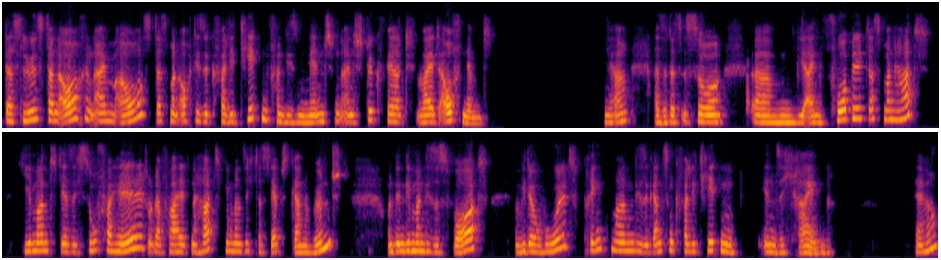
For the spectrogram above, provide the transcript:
das löst dann auch in einem aus, dass man auch diese Qualitäten von diesem Menschen ein Stück weit, weit aufnimmt. Ja, also das ist so ähm, wie ein Vorbild, das man hat. Jemand, der sich so verhält oder verhalten hat, wie man sich das selbst gerne wünscht. Und indem man dieses Wort wiederholt, bringt man diese ganzen Qualitäten in sich rein. Ja,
